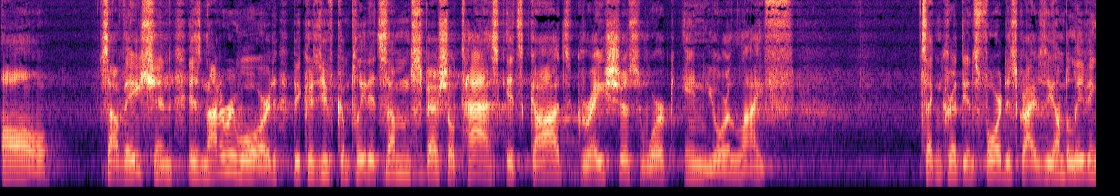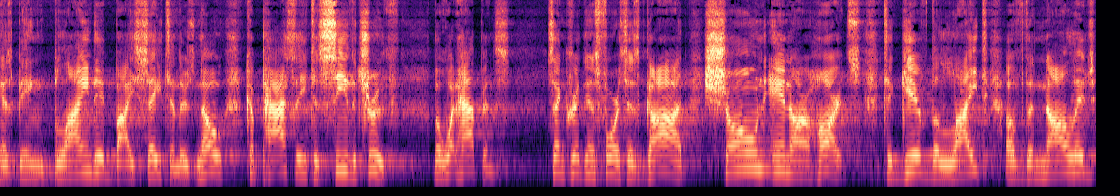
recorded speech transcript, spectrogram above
all. Salvation is not a reward because you've completed some special task. It's God's gracious work in your life. 2 Corinthians 4 describes the unbelieving as being blinded by Satan. There's no capacity to see the truth. But what happens? 2 Corinthians 4 says, God shone in our hearts to give the light of the knowledge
